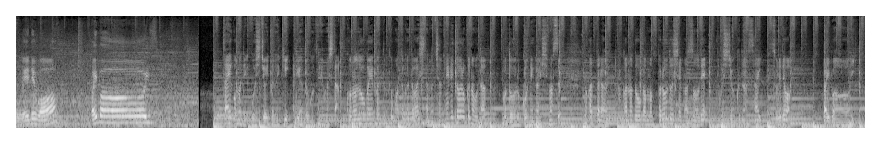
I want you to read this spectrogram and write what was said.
それではバイバーイ。最後までご視聴いただきありがとうございました。この動画良かったと思った方は下のチャンネル登録のボタンご登録お願いします。よかったら他の動画もアップロードしてますのでご視聴ください。それではバイバーイ。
